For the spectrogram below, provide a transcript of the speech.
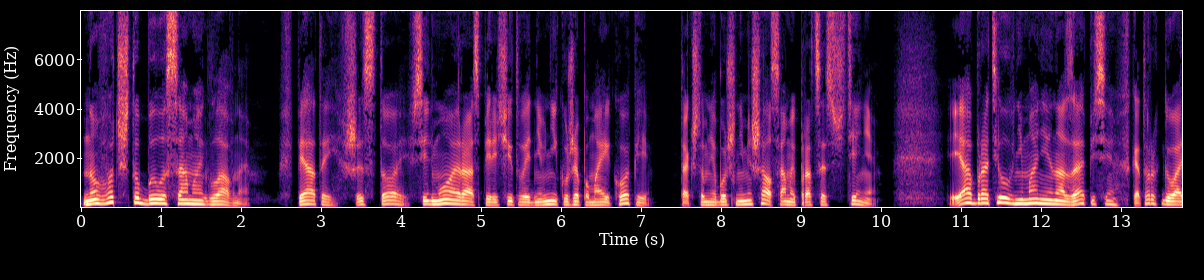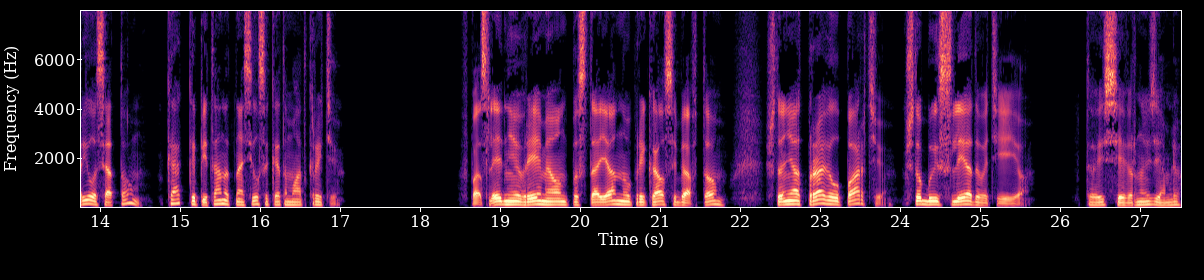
Но вот что было самое главное. В пятый, в шестой, в седьмой раз перечитывая дневник уже по моей копии, так что мне больше не мешал самый процесс чтения, я обратил внимание на записи, в которых говорилось о том, как капитан относился к этому открытию. В последнее время он постоянно упрекал себя в том, что не отправил партию, чтобы исследовать ее, то есть Северную Землю.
